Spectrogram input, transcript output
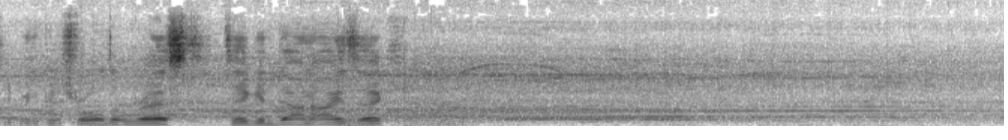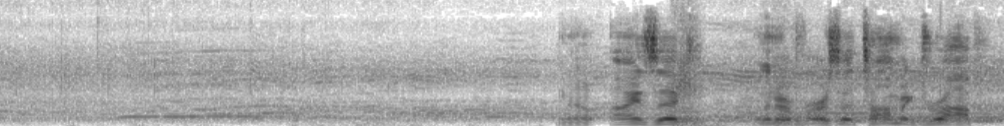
Keeping control of the wrist. Taking down Isaac. Now Isaac with a reverse atomic drop.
